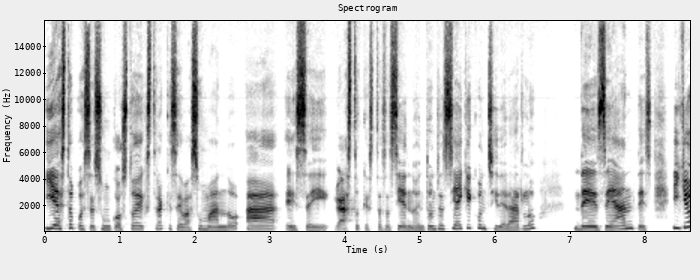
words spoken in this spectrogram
y esto pues es un costo extra que se va sumando a ese gasto que estás haciendo. Entonces sí hay que considerarlo desde antes. Y yo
